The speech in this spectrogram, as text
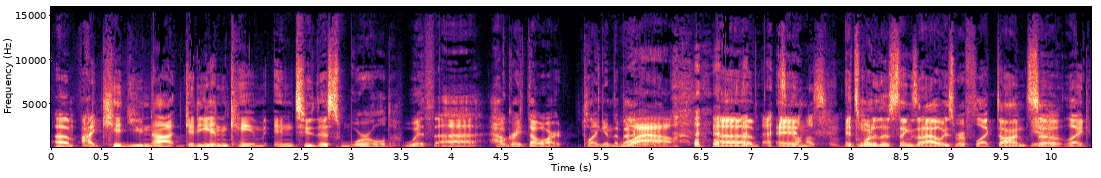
Um, I kid you not, Gideon came into this world with uh, "How Great Thou Art" playing in the background. Wow. Um, and awesome. it's one of those things that I always reflect on. So like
